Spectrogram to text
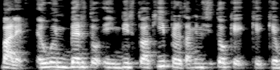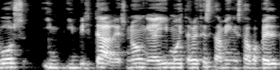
Vale, eu inverto invirto aquí, pero tamén necesito que, que, que vos invirtades, non? E aí moitas veces tamén está o papel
